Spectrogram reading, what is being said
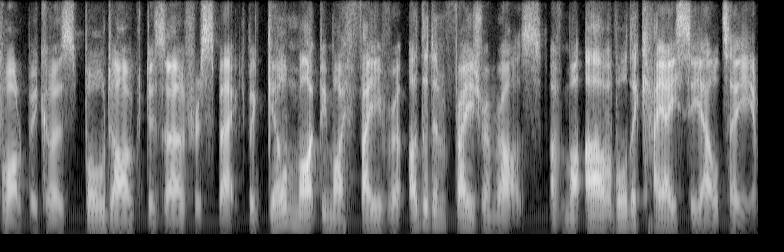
one because Bulldog deserves respect, but Gil might be my favourite, other than Frasier and Roz, of my of all the KACL team.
